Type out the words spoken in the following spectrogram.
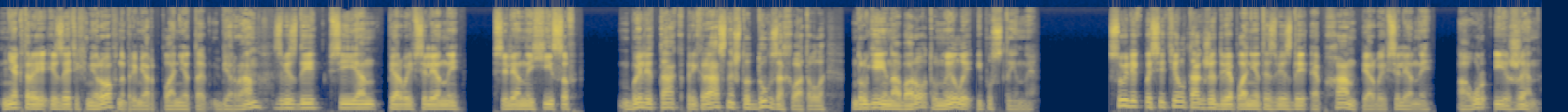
Некоторые из этих миров, например, планета Биран, звезды Всиян Первой Вселенной, Вселенной Хисов, были так прекрасны, что дух захватывало, другие, наоборот, унылы и пустынны. Суйлик посетил также две планеты звезды Эпхан Первой Вселенной, Аур и Жен,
